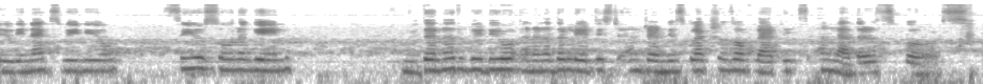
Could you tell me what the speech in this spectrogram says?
Till the next video. See you soon again with another video and another latest and trendiest collections of latex and leather skirts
